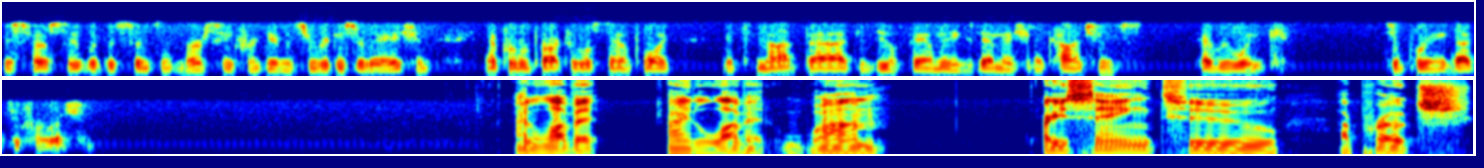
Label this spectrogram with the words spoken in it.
especially with the sense of mercy and forgiveness and reconciliation. And from a practical standpoint, it's not bad to do a family examination of conscience every week to bring that to fruition. I love it. I love it. Um, are you saying to approach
